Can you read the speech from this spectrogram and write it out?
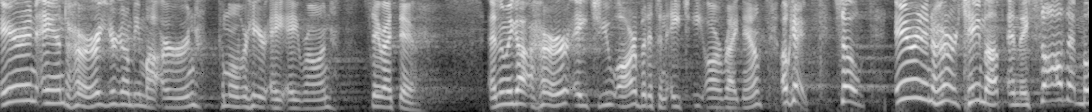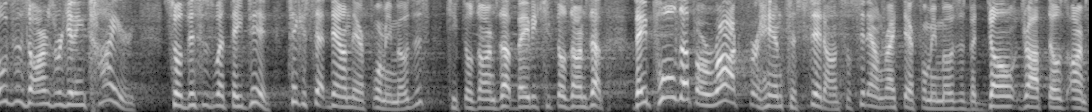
Aaron and her. You're gonna be my Ern. Come over here, A. Ron. Stay right there. And then we got her, H U R, but it's an H E R right now. Okay, so Aaron and her came up and they saw that Moses' arms were getting tired. So this is what they did. Take a step down there for me, Moses. Keep those arms up, baby. Keep those arms up. They pulled up a rock for him to sit on. So sit down right there for me, Moses, but don't drop those arms.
